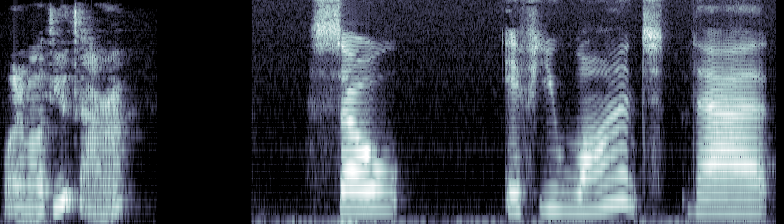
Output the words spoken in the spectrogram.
What about you, Tara? So, if you want that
